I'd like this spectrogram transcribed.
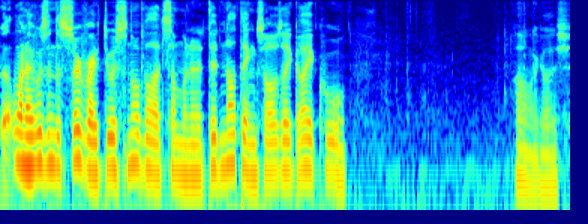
When I was in the server, I threw a snowball at someone and it did nothing. So I was like, alright, cool. Oh my gosh.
